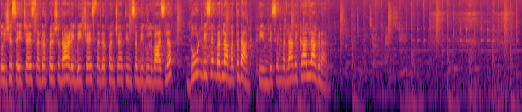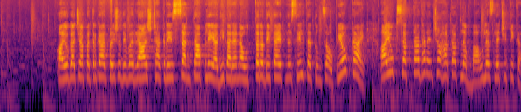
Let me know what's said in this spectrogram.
दोनशे सेहेचाळीस नगर परिषदा आणि बेचाळीस नगरपंचायतींचं बिगुल वाजलं. दोन डिसेंबरला मतदान तीन डिसेंबरला निकाल लागणार. आयोगाच्या पत्रकार परिषदेवर राज ठाकरे संतापले. अधिकाऱ्यांना उत्तरं देता येत नसतील तर तुमचा उपयोग काय? आयोग सत्ताधाऱ्यांच्या हातातलं बाहुल असल्याची टीका.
